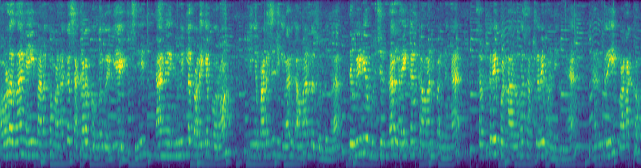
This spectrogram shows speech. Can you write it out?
அவ்வளோதான் நெய் மணக்க மணக்க சக்கரை பொங்கல் ரெடி ஆயிடுச்சு. நாங்கள் எங்கள் வீட்டில் படைக்க போகிறோம் நீங்கள் படைச்சிட்டிங்களான்னு கமெண்டில் சொல்லுங்கள் இந்த வீடியோ பிடிச்சிருந்தா லைக் அண்ட் கமெண்ட் பண்ணுங்கள் சப்ஸ்கிரைப் பண்ணாதவங்க சப்ஸ்கிரைப் பண்ணிக்கோங்க. நன்றி வணக்கம்.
